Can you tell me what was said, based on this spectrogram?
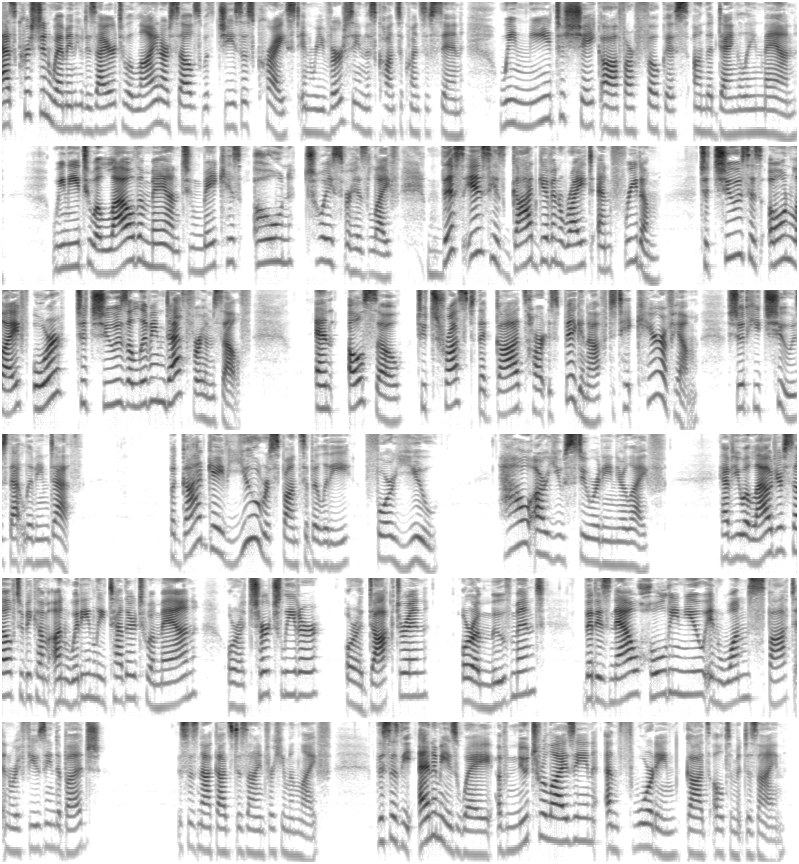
As Christian women who desire to align ourselves with Jesus Christ in reversing this consequence of sin, we need to shake off our focus on the dangling man. We need to allow the man to make his own choice for his life. This is his God given right and freedom to choose his own life or to choose a living death for himself. And also to trust that God's heart is big enough to take care of him should he choose that living death. But God gave you responsibility for you. How are you stewarding your life? Have you allowed yourself to become unwittingly tethered to a man or a church leader or a doctrine or a movement that is now holding you in one spot and refusing to budge? This is not God's design for human life. This is the enemy's way of neutralizing and thwarting God's ultimate design.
